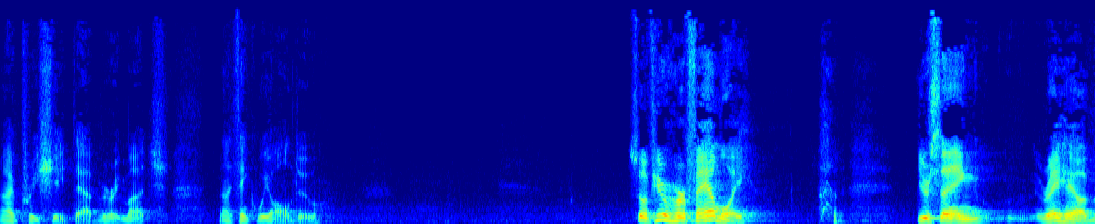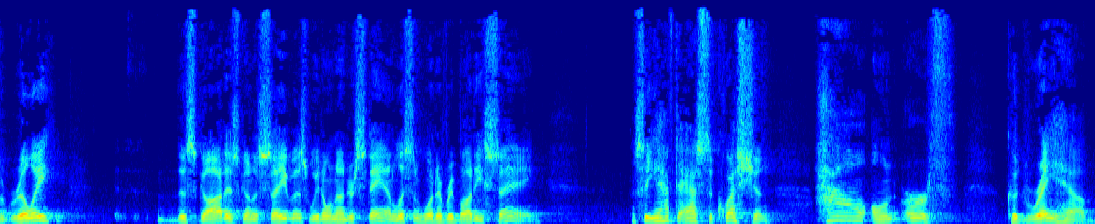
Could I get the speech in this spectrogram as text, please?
I appreciate that very much. And I think we all do. So if you're her family, you're saying, Rahab, really? This God is going to save us? We don't understand. Listen to what everybody's saying. So you have to ask the question how on earth could Rahab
